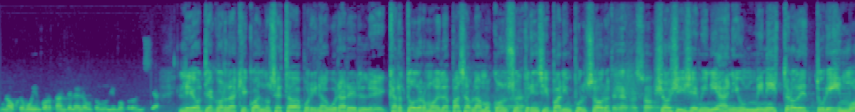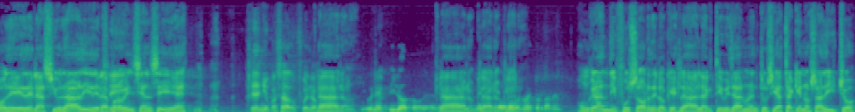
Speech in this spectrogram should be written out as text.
un auge muy importante en el automovilismo provincial. Leo, ¿te acordás que cuando se estaba por inaugurar el eh, cartódromo de La Paz hablamos con su ah. principal impulsor, razón. Geminiani, un ministro de turismo de, la ciudad y de la provincia en sí? ¿eh? El año pasado fue, ¿no? Claro. Y un piloto. claro, claro, claro. Un gran difusor de lo que es la, actividad, un entusiasta que nos ha dicho,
